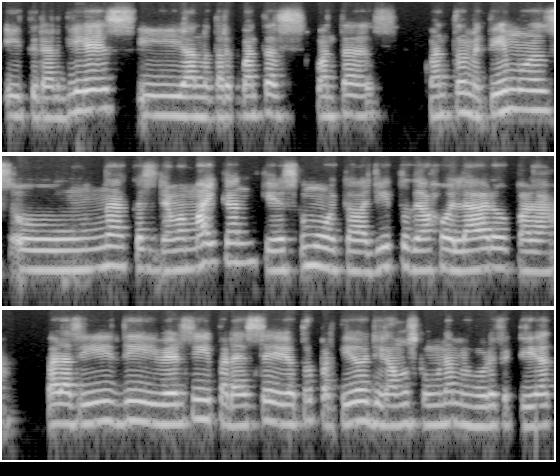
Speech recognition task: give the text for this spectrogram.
y tirar 10 y anotar cuántas, cuántas, cuántas metimos, o una que se llama Maikan, que es como el caballito debajo del aro para, para así de ver si para este otro partido llegamos con una mejor efectividad.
